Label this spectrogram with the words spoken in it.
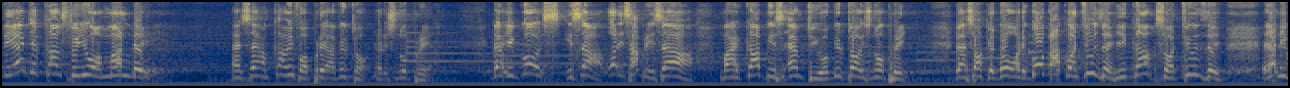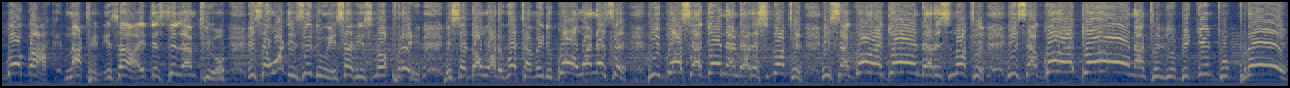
the angel comes to you on Monday and say, I'm coming for prayer, Victor. There is no prayer. Then he goes, he said, What is happening? He ah, My cup is empty. Oh, Victor is not praying. That's okay, don't worry. Go back on Tuesday. He comes on Tuesday. And he go back, nothing. He said, ah, It is still empty. Oh. He said, What is he doing? He said, He's not praying. He said, Don't worry, wait a minute. Go on Wednesday. He goes again and there is nothing. He said, Go again, there is nothing. He said, Go again until you begin to pray.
